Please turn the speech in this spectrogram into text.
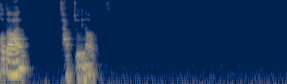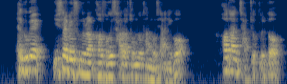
허다한 잡족이 나왔다. 애굽에 이스라엘 백성들만 거기 살아 종로 사는 것이 아니고 허다한 잡족들도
